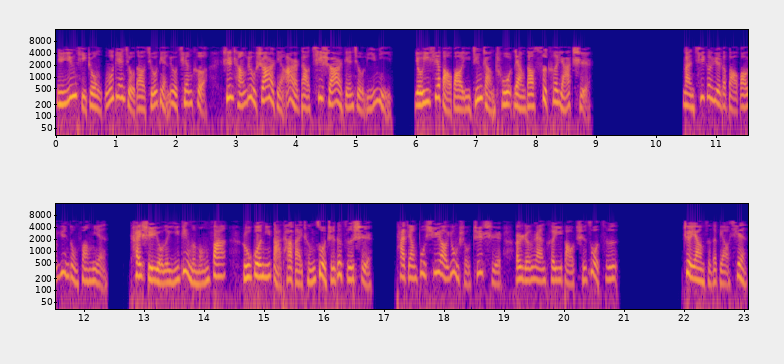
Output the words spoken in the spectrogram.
女婴体重五点九到九点六千克，身长六十二点二到七十二点九厘米。有一些宝宝已经长出两到四颗牙齿。满七个月的宝宝运动方面开始有了一定的萌发。如果你把它摆成坐直的姿势，它将不需要用手支持，而仍然可以保持坐姿。这样子的表现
